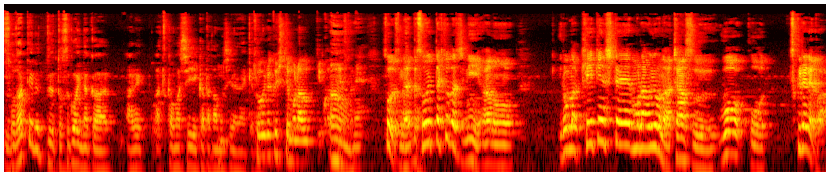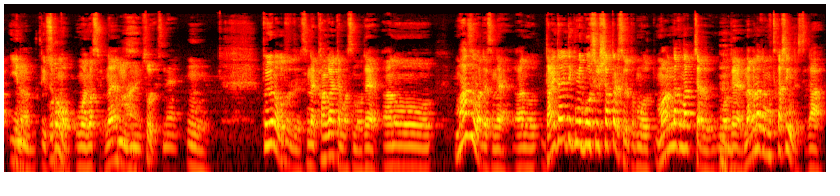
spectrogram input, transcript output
育てるって言うとすごいなんか、あれ、厚かましい言い方かもしれないけど。協力してもらうっていう感じですかね。そうですね。で、そういった人たちに、あの、いろんな経験してもらうようなチャンスを、こう、作れればいいなっていうことも思いますよね。うんはいそうですね。うん。というようなことでですね、考えてますので、あのまずはですね、あの、大々的に募集しちゃったりするともう回んなくなっちゃうので、なかなか難しいんですが、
